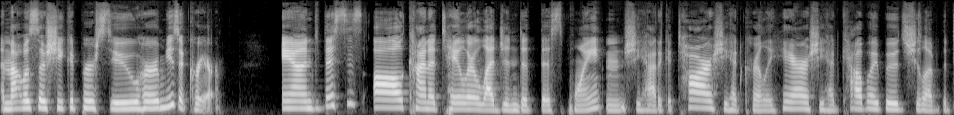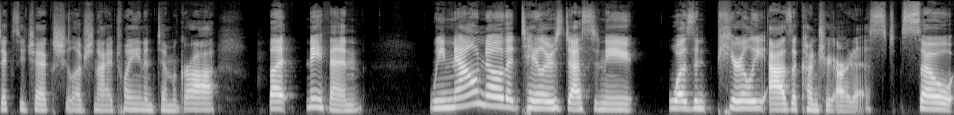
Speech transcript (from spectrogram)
And that was so she could pursue her music career. And this is all kind of Taylor legend at this point. And she had a guitar, she had curly hair, she had cowboy boots, she loved the Dixie Chicks, she loved Shania Twain and Tim McGraw. But Nathan, we now know that Taylor's destiny wasn't purely as a country artist. So,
